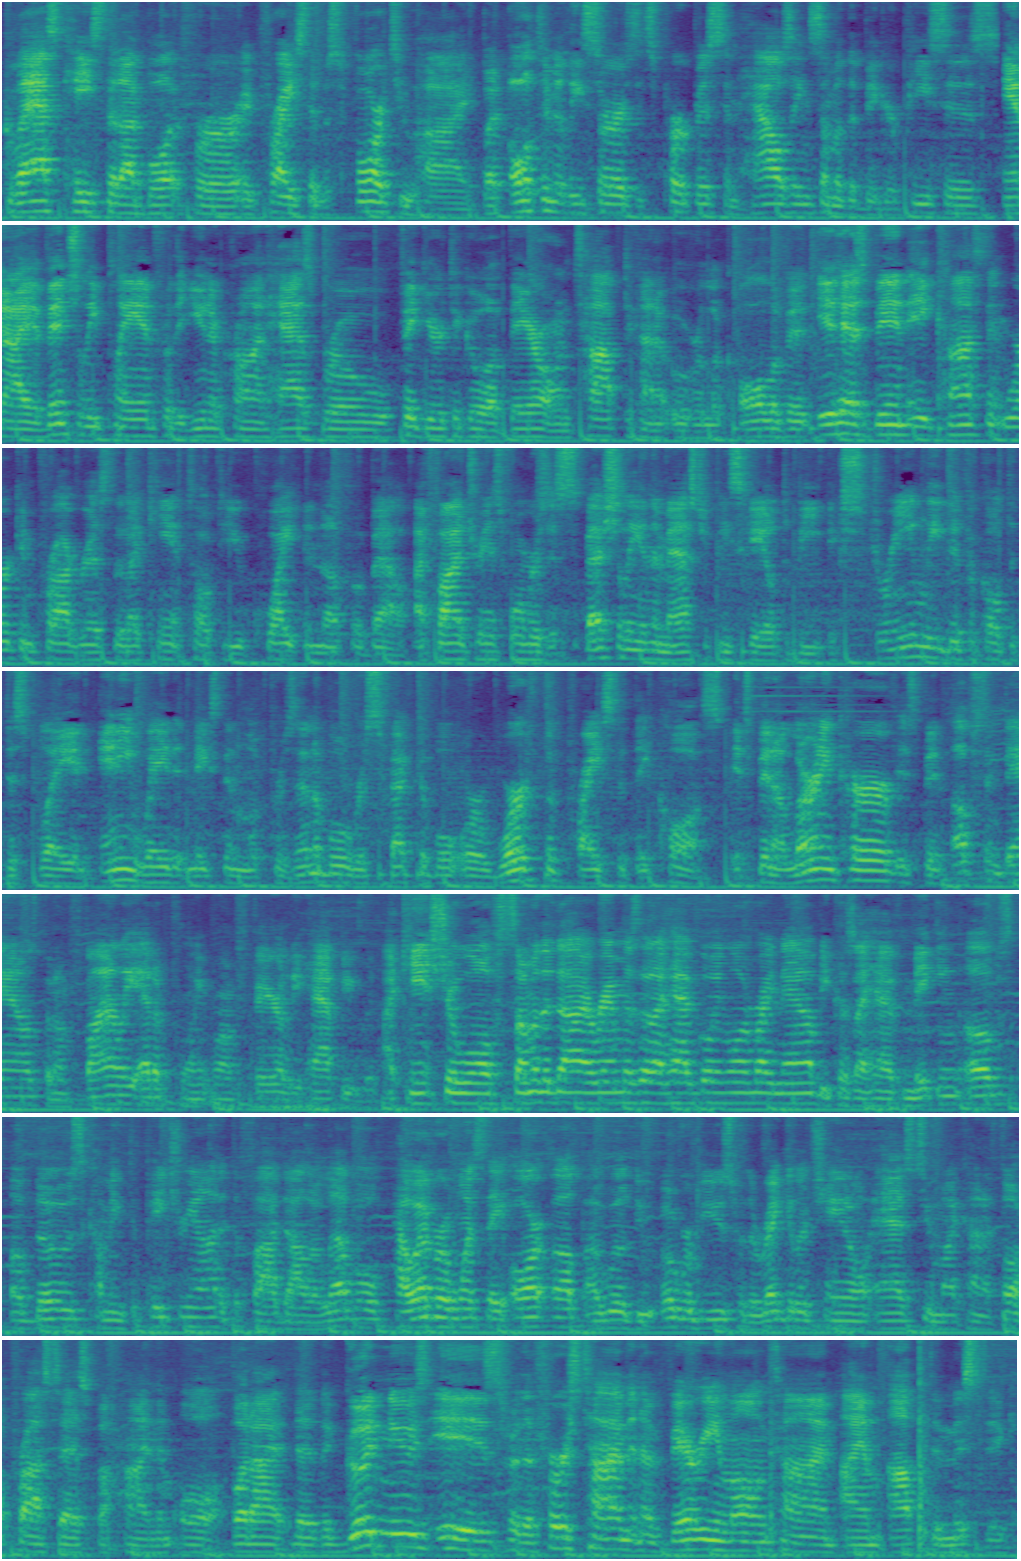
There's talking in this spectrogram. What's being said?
glass case that I bought for a price that was far too high, but ultimately serves its purpose in housing some of the bigger pieces. And I eventually planned for the Unicron Hasbro figure to go up there on top to kind of overlook all of it. It has been a constant work in progress that I can't talk to you quite enough about. I find Transformers, especially in the Masterpiece scale, to be extremely difficult to display in any way that makes them look presentable, respectable, or worth the price that they cost. It's been a learning curve. It's been ups and downs, but I'm finally at a point where I'm fairly happy with. I can't show off some of the dioramas that I have going on right now because I have making ofs of those coming to Patreon at the $5 level. However, once they are up, I will do overviews for the regular channel as to my kind of thought process behind them all. But I, the, the good news is for the first time in a very long time, I am optimistic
